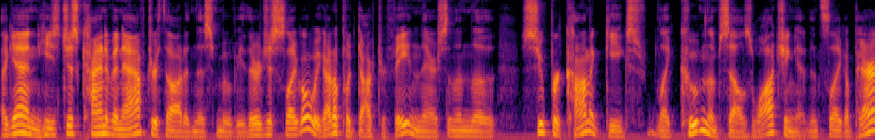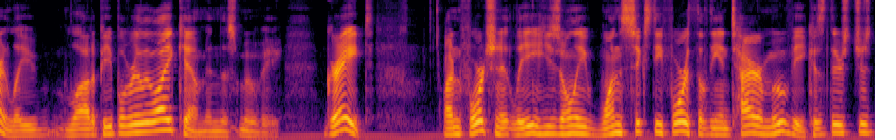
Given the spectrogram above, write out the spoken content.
again, he's just kind of an afterthought in this movie. They're just like, oh, we got to put Doctor Fate in there. So then the super comic geeks like coom themselves watching it. It's like apparently a lot of people really like him in this movie. Great unfortunately, he's only 164th of the entire movie because there's just,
